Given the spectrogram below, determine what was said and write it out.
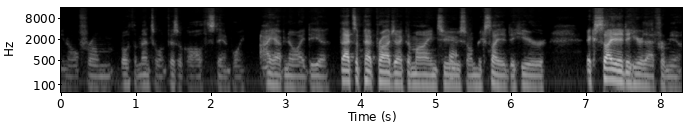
you know, from both a mental and physical health standpoint? I have no idea. That's a pet project of mine too, yeah. so I'm excited to hear excited to hear that from you.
